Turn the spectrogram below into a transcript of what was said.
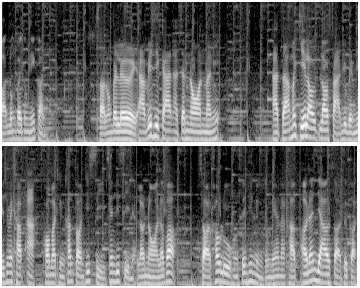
อดลงไปตรงนี้ก่อน สอดลงไปเลยอ่าวิธีการอาจจะนอนมานี้ อาจจะเมื่อกี้เราเราสารอยู่แบบนี้ใช่ไหมครับอะพอมาถึงขั้นตอนที่ 4 เส้นที่4เนี่ยเรานอนแล้วก็สอดเข้ารูของเส้นที่ 1 ตรงนี้นะครับ เอาด้านยาวสอดไปก่อน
